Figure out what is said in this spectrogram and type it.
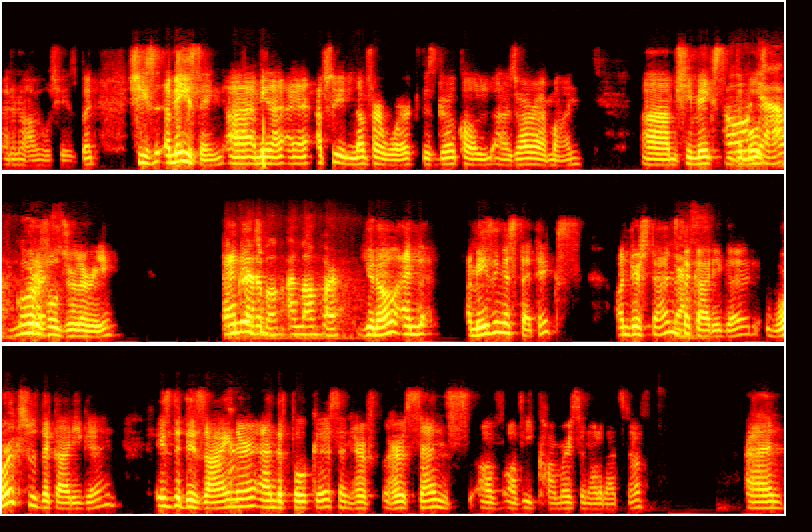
I don't know how old she is, but she's amazing. Uh, I mean, I, I, absolutely love her work. This girl called uh, Zora Rahman. Um, she makes oh, the most yeah, beautiful jewelry. Incredible. I love her. You know, and amazing aesthetics, understands yes. the Karigar, works with the Karigar, is the designer yeah. and the focus and her her sense of, of e-commerce and all of that stuff and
